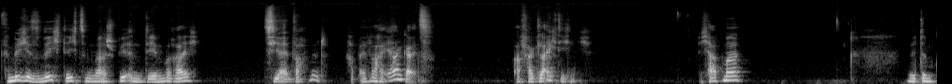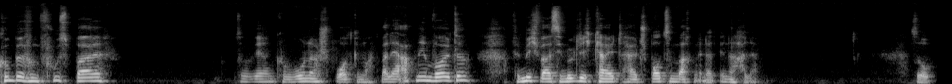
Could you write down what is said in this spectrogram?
für mich ist wichtig, zum Beispiel in dem Bereich, zieh einfach mit. Hab einfach Ehrgeiz. Aber vergleich dich nicht. Ich habe mal mit dem Kumpel vom Fußball so während Corona Sport gemacht, weil er abnehmen wollte. Für mich war es die Möglichkeit, halt Sport zu machen in der, in der Halle. So.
